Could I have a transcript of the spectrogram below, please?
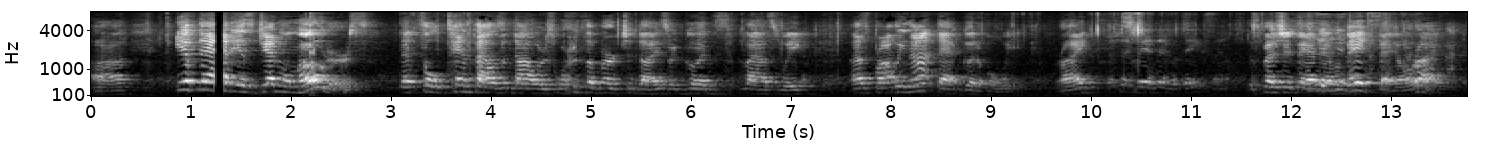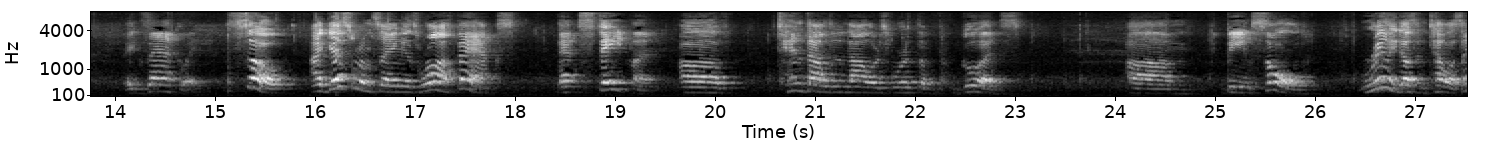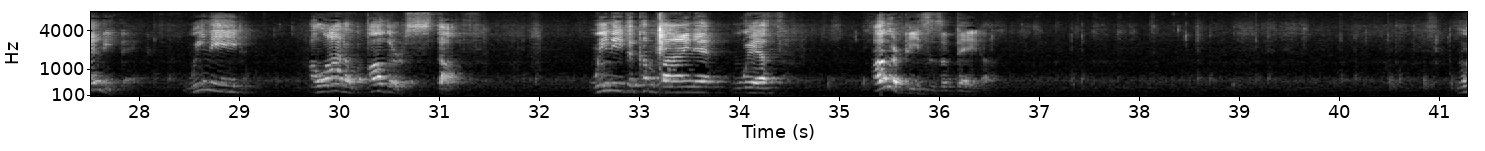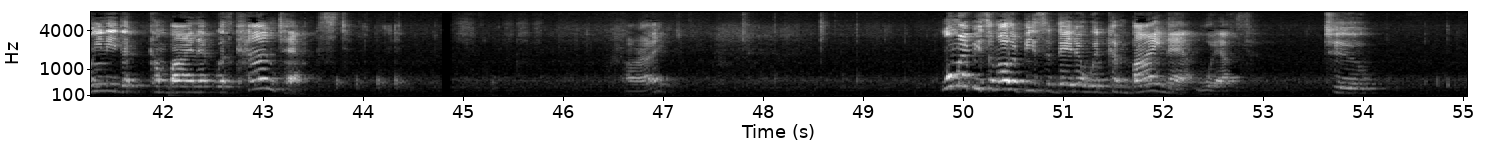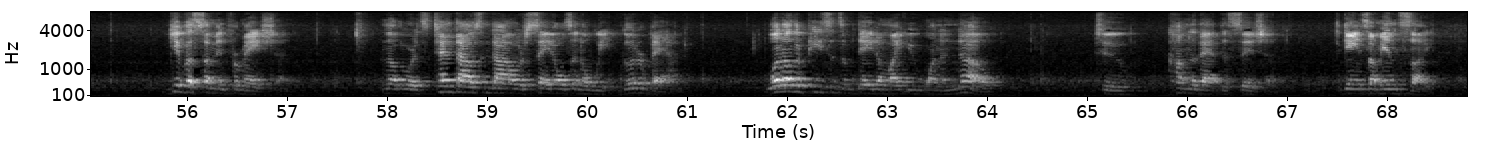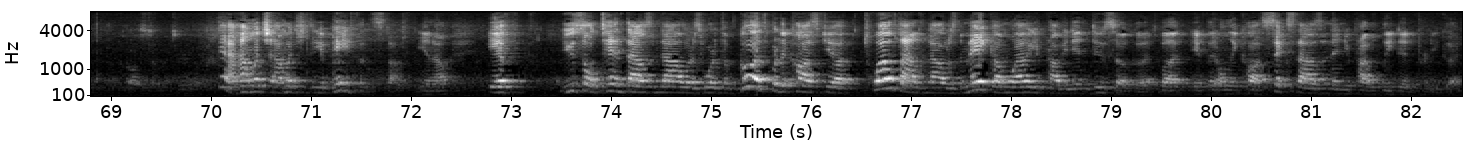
Uh, if that is General Motors that sold ten thousand dollars worth of merchandise or goods last week, that's probably not that good of a week, right? Especially if they had to have a bake sale. right? Exactly. So, I guess what I'm saying is raw facts, that statement of $10,000 worth of goods um, being sold really doesn't tell us anything. We need a lot of other stuff. We need to combine it with other pieces of data. We need to combine it with context. All right? What might be some other piece of data we'd combine that with to give us some information? In other words, $10,000 sales in a week, good or bad? What other pieces of data might you want to know to come to that decision, to gain some insight? Cost of material. Yeah, how much how much do you pay for the stuff? You know, if you sold ten thousand dollars worth of goods, but it cost you twelve thousand dollars to make them, well, you probably didn't do so good. But if it only cost six thousand, then you probably did pretty good.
